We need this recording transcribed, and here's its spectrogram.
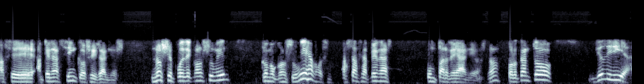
hace apenas cinco o seis años. No se puede consumir como consumíamos hasta hace apenas un par de años, ¿no? Por lo tanto, yo diría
